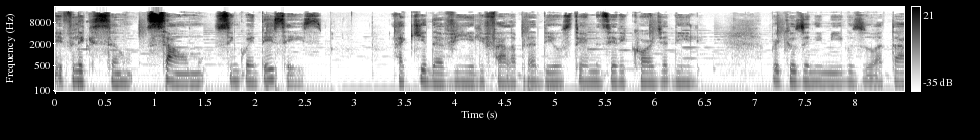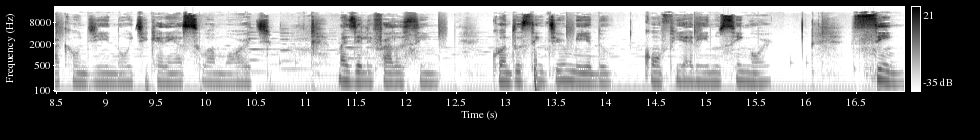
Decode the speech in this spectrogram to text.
Reflexão, Salmo 56. Aqui Davi ele fala para Deus ter misericórdia dele, porque os inimigos o atacam dia e noite e querem a sua morte. Mas ele fala assim: quando sentir medo, confiarei no Senhor. Sim,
